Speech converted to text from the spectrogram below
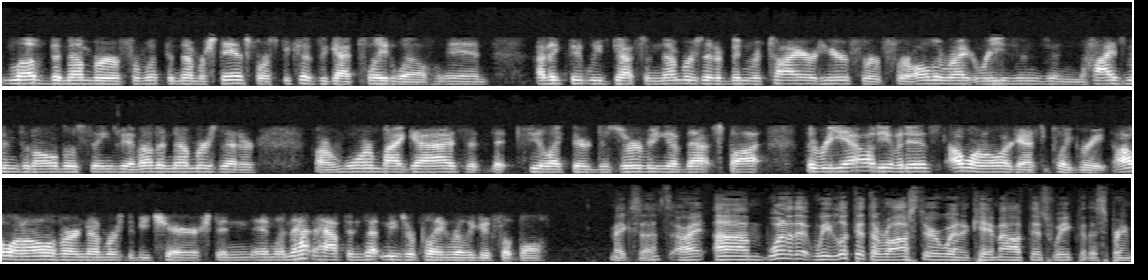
love the number for what the number stands for. It's because the guy played well. And I think that we've got some numbers that have been retired here for for all the right reasons and Heisman's and all those things. We have other numbers that are are worn by guys that that feel like they're deserving of that spot. The reality of it is I want all our guys to play great. I want all of our numbers to be cherished. And and when that happens that means we're playing really good football Makes sense. All right. Um, one of the we looked at the roster when it came out this week for the spring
